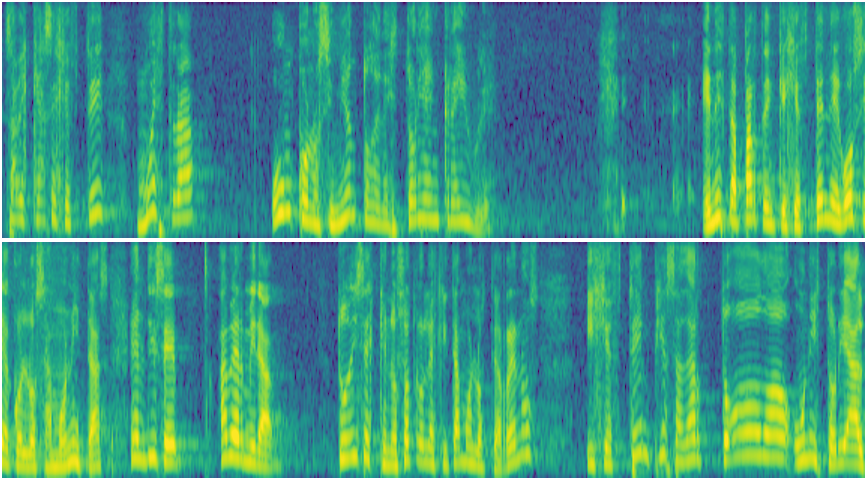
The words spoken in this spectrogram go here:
¿Sabes qué hace Jefté? muestra un conocimiento de la historia increíble. En esta parte en que Jefté negocia con los amonitas, él dice, a ver, mira, tú dices que nosotros les quitamos los terrenos y Jefté empieza a dar todo un historial.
